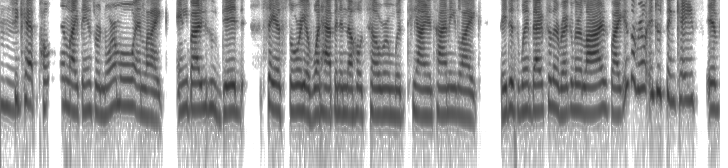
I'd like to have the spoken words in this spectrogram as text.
Mm-hmm. She kept posting like things were normal and like anybody who did say a story of what happened in the hotel room with T.I. and Tiny, like they just went back to their regular lives. Like it's a real interesting case, if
